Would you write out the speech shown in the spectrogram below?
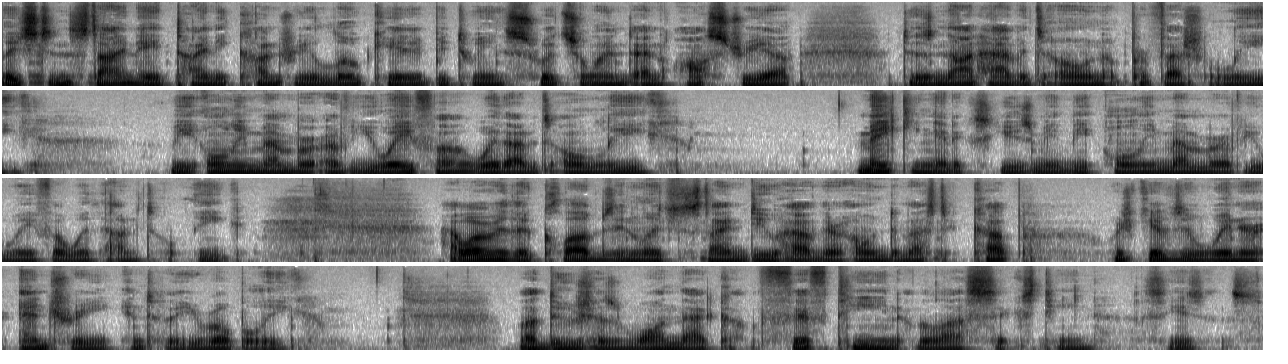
Liechtenstein, a tiny country located between Switzerland and Austria, does not have its own professional league. The only member of UEFA without its own league, making it, excuse me, the only member of UEFA without its own league. However, the clubs in Liechtenstein do have their own domestic cup, which gives a winner entry into the Europa League. Vaduz has won that cup 15 of the last 16 seasons.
